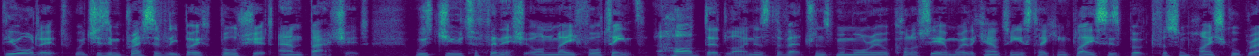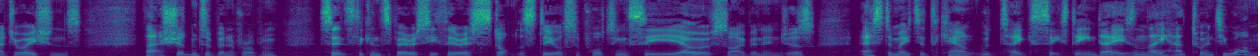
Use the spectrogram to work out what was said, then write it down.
The audit, which is impressively both bullshit and batshit, was due to finish on May 14th, a hard deadline as the Veterans Memorial Coliseum, where the counting is taking place, is booked for some high school graduations. That shouldn't have been a problem, since the conspiracy theorist Stop the Steal supporting CEO of Cyber Ninjas estimated the count would take 16 days, and they had 21.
